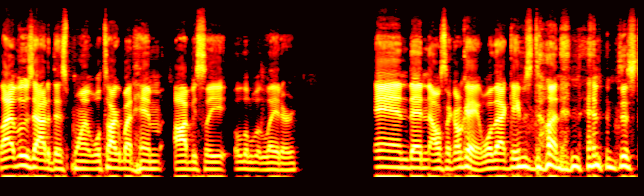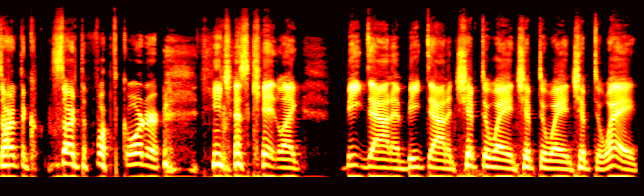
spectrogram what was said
Lively's out at this point. We'll talk about him obviously a little bit later. And then I was like, okay, well that game's done. And then to start the start the fourth quarter, you just get like beat down and beat down and chipped away and chipped away and chipped away.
